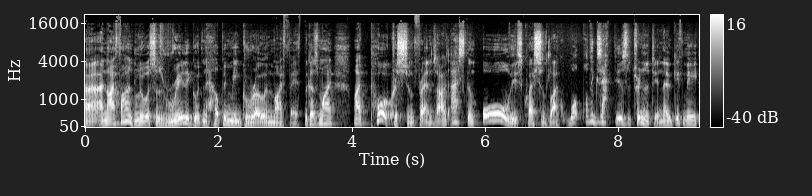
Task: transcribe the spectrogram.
Uh, and I find Lewis was really good in helping me grow in my faith because my, my poor Christian friends, I would ask them all these questions like, what, what exactly is the Trinity? And they would give me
